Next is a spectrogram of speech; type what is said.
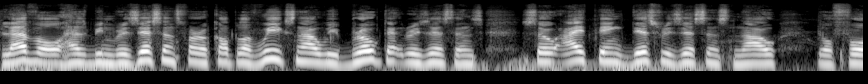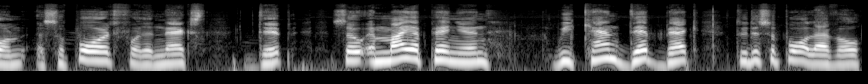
level has been resistance for a couple of weeks now, we broke that resistance. So I think this resistance now will form a support for the next dip. So in my opinion, we can dip back to the support level,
